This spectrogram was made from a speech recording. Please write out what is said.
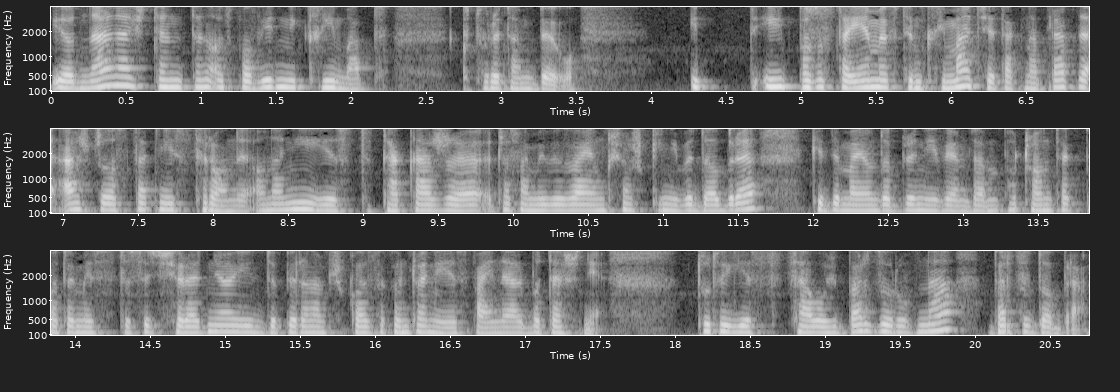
i odnaleźć ten, ten odpowiedni klimat, który tam był i pozostajemy w tym klimacie tak naprawdę aż do ostatniej strony. Ona nie jest taka, że czasami bywają książki niby dobre, kiedy mają dobry, nie wiem, tam początek, potem jest dosyć średnio i dopiero na przykład zakończenie jest fajne albo też nie. Tutaj jest całość bardzo równa, bardzo dobra.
